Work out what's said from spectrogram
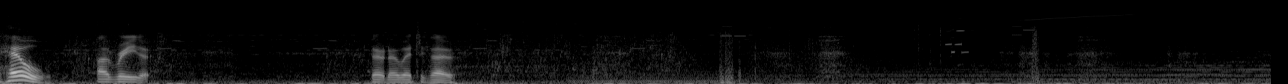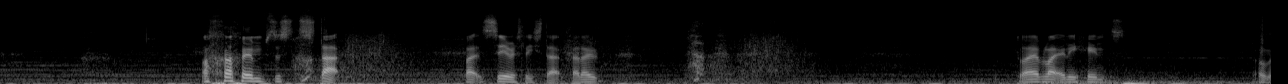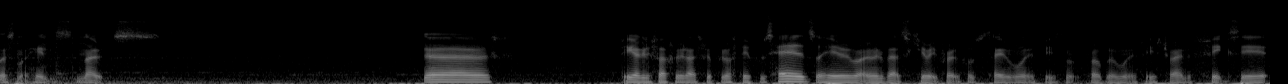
Hell? I really don't, don't know where to go. I'm just stuck. Like, seriously stuck. I don't... Do I have, like, any hints? Oh, that's not hints. Notes. Uh... Big ugly fucker who likes ripping off people's heads. I hear him about security protocols. Tell what if he's not the problem? What if he's trying to fix it?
